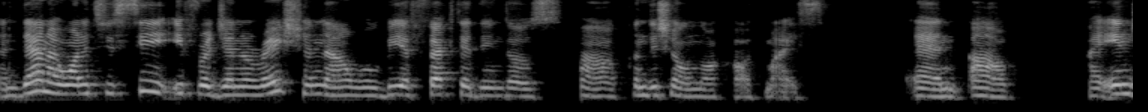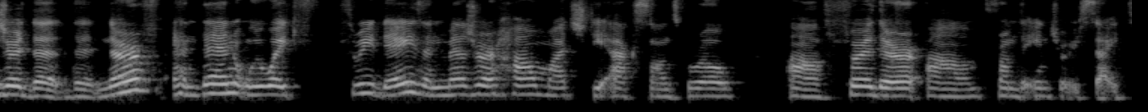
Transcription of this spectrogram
And then I wanted to see if regeneration now will be affected in those uh, conditional knockout mice. And uh, I injured the, the nerve and then we wait three days and measure how much the axons grow uh, further um, from the injury site.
